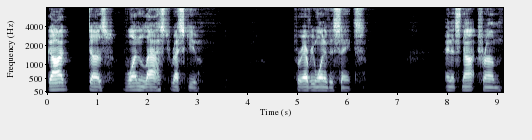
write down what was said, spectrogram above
God does one last rescue for every one of his saints. And it's not from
